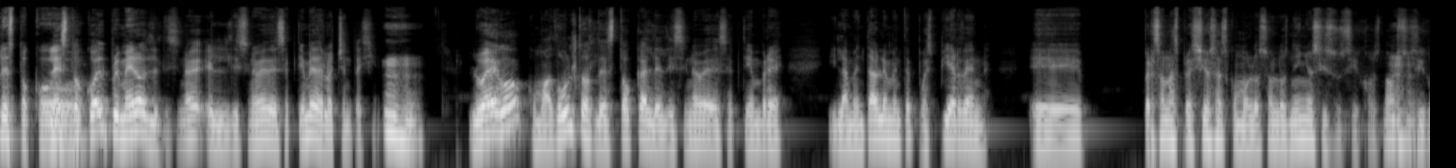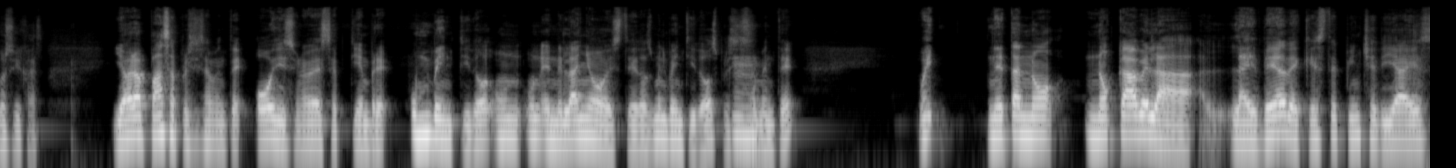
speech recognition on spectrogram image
Les tocó... les tocó el primero, el 19, el 19 de septiembre del 85. Ujú. Luego, como adultos, les toca el del 19 de septiembre y lamentablemente pues pierden eh, personas preciosas como lo son los niños y sus hijos, ¿no? Sus hijos, hijas. Y ahora pasa precisamente hoy, 19 de septiembre, un 22, un, un- en el año este, 2022 precisamente. Güey, neta, no, no cabe la, la idea de que este pinche día es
